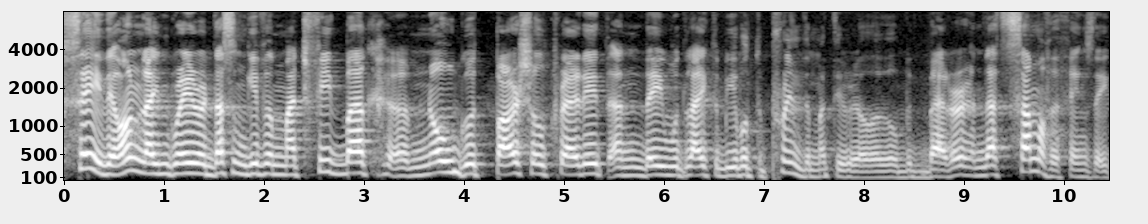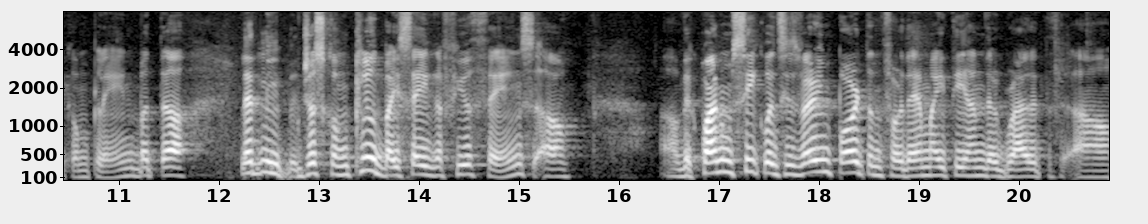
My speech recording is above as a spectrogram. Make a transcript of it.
say the online grader doesn't give them much feedback, uh, no good partial credit, and they would like to be able to print the material a little bit better, and that's some of the things they complain. But uh, let me just conclude by saying a few things. Uh, uh the quantum sequence is very important for the MIT undergraduate uh,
